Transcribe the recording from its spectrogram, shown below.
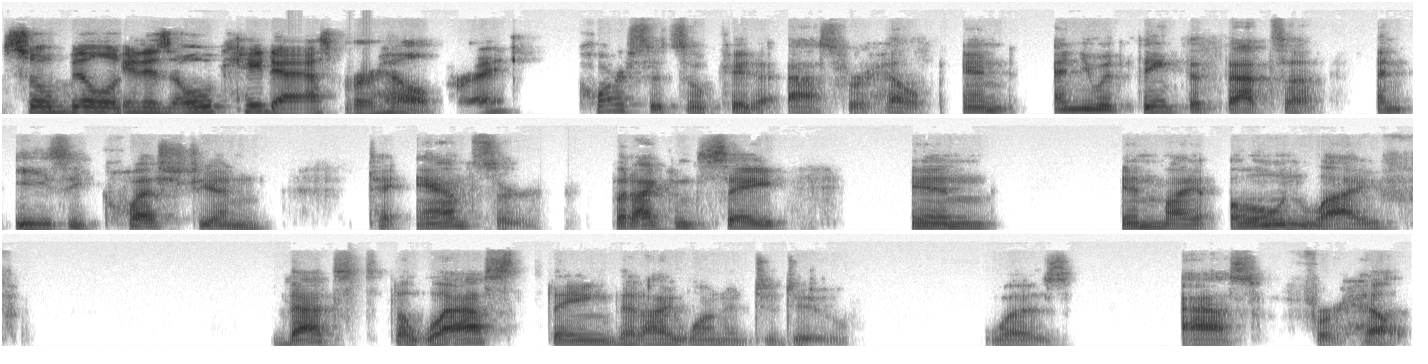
So, Bill, it is okay to ask for help, right? Course, it's okay to ask for help, and and you would think that that's a an easy question to answer, but I can say, in in my own life, that's the last thing that I wanted to do was ask for help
